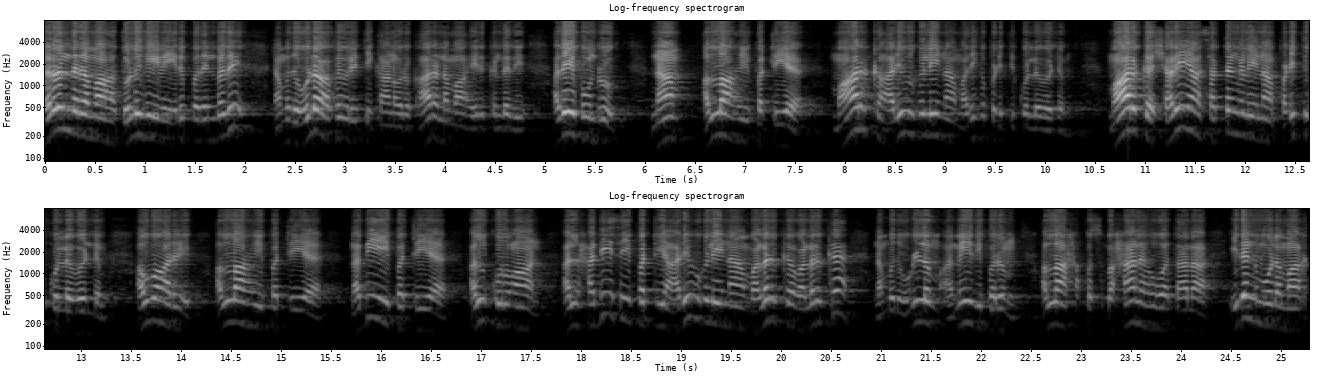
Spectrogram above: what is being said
நிரந்தரமாக தொழுகையிலே இருப்பது என்பது நமது உல அபிவிருத்திக்கான ஒரு காரணமாக இருக்கின்றது. அதே போன்று நாம் அல்லாஹை பற்றிய மார்க்க அறிவுகளை நாம் அதிகப்படுத்திக் கொள்ள வேண்டும். மார்க்க ஷரியா சட்டங்களை நாம் படித்துக் கொள்ள வேண்டும். அவ்வாறு அல்லாஹை பற்றிய நபியை பற்றிய அல் குர்ஆன் அல் ஹதீஸை பற்றிய அறிவுகளை நாம் வளர்க்க வளர்க்க நமது உள்ளம் அமைதி பெறும். அல்லாஹ் தாலா இதன் மூலமாக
